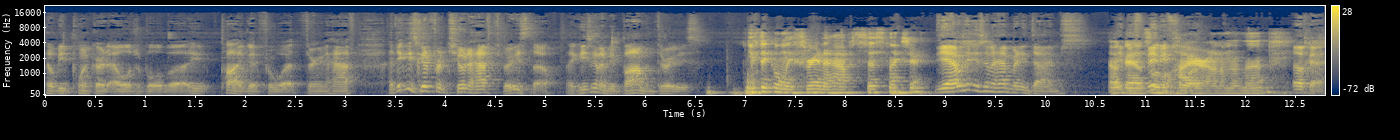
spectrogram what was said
he'll be point guard eligible, but he's probably good for what three and a half. I think he's good for two and a half threes though. Like he's going to be bombing threes. You think only three and a half assists next year? Yeah, I don't think he's going to have many dimes. Okay, Maybe- I was a little four. higher on him than that. Okay,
